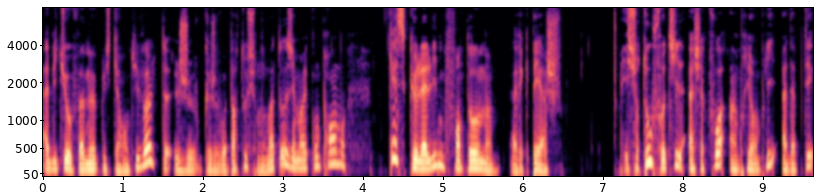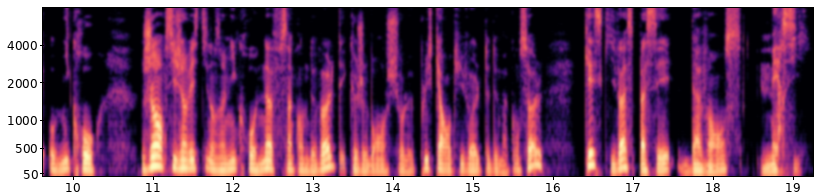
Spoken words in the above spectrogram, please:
Habitué au fameux plus 48 volts que je vois partout sur mon matos, j'aimerais comprendre qu'est-ce que la lime fantôme avec pH Et surtout, faut-il à chaque fois un préampli adapté au micro? Genre, si j'investis dans un micro 9,52 volts et que je branche sur le plus 48 volts de ma console, qu'est-ce qui va se passer d'avance? Merci.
